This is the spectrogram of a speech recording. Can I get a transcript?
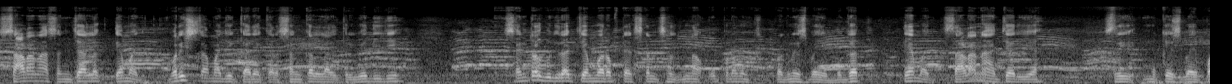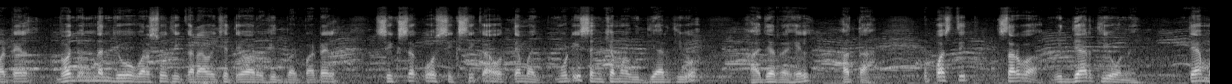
શાળાના સંચાલક તેમજ વરિષ્ઠ સામાજિક કાર્યકર Shankarlal Trivediji, central Gujarat chamber of tax કન્સલ્ટના ઉપપ્રમુખ પ્રજ્ઞેશભાઈ ભગત તેમજ શાળાના આચાર્ય શ્રી મુકેશભાઈ પટેલ, ધ્વજવંદન જેવો વર્ષોથી કરાવે છે તેવા રોહિતભાઈ પટેલ, શિક્ષકો, શિક્ષિકાઓ તેમજ મોટી સંખ્યામાં વિદ્યાર્થીઓ હાજર રહેલ હતા. ઉપસ્થિત સર્વ વિદ્યાર્થીઓને તેમજ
